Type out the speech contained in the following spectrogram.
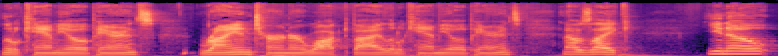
little cameo appearance. Ryan Turner walked by, little cameo appearance. And I was like, you know,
